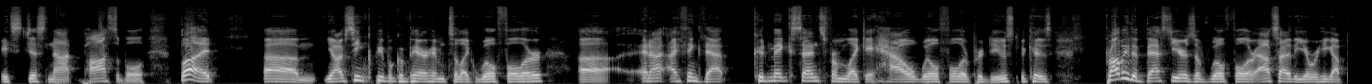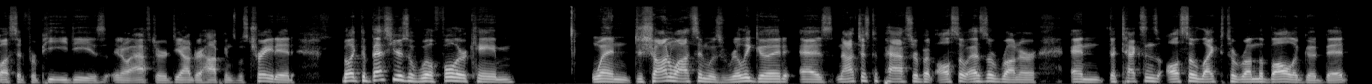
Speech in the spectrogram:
It's just not possible. But um, you know, I've seen people compare him to like Will Fuller, uh, and I, I think that could make sense from like a how Will Fuller produced because probably the best years of Will Fuller outside of the year where he got busted for PEDs, you know, after DeAndre Hopkins was traded. But like the best years of Will Fuller came when Deshaun Watson was really good as not just a passer, but also as a runner. And the Texans also liked to run the ball a good bit.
